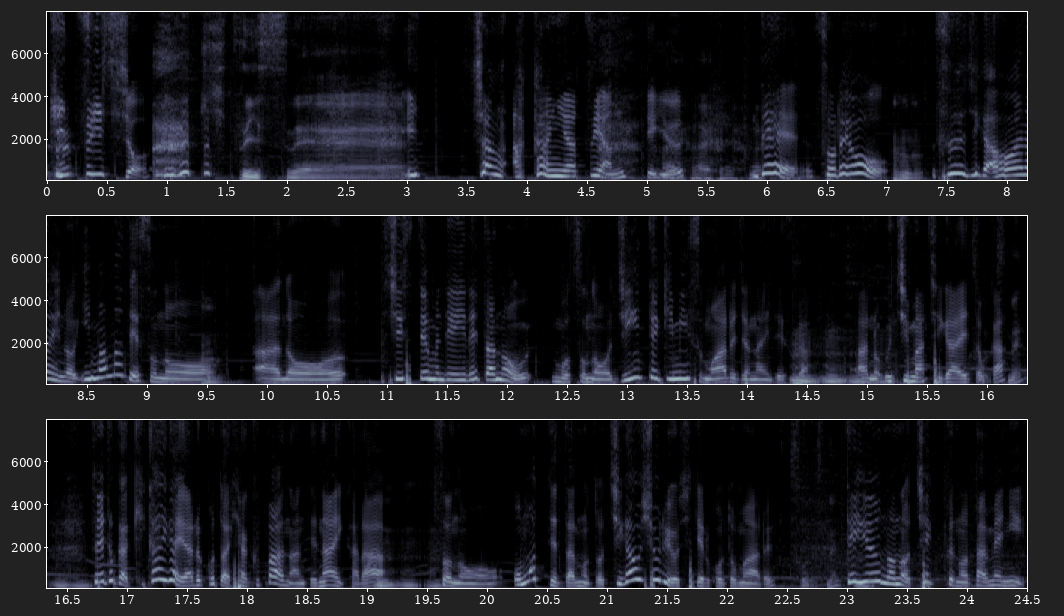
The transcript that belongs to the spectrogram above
きついっしょ。きついっすね。いっちゃんあかんやつやんっていう、はいはいはいでそれをうん。数字が合わないの今までその、あのシステムで入れたのをもうその人為的ミスもあるじゃないですか、あの打ち間違いとか。そ,、ね。うんうん。れとか機械がやることは100%なんてないから、うんうんうん。その思ってたのと違う処理をしてることもある。そうですね。っていうののチェックのために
